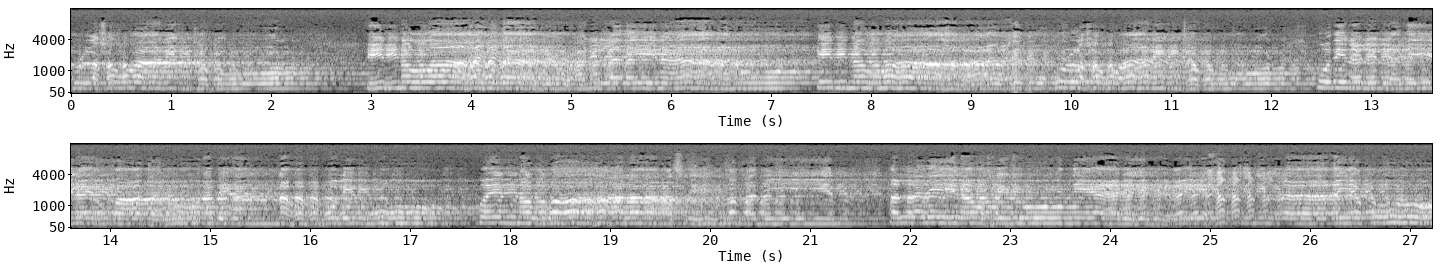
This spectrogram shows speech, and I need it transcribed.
كل خوان كفور. إن الله يدافع عن الذين آمنوا. إن الله لا يحب كل خوان كفور. أذن للذين يقاتلون بأنهم ظلموا. وإن الله على نصرهم لقدير. الذين أخرجوا من ديارهم بغير حق إلا أن يقولوا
